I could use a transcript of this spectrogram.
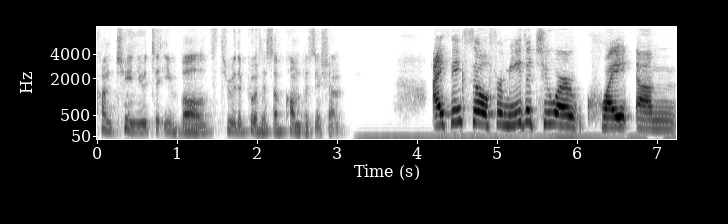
continue to evolve through the process of composition? I think so. For me, the two are quite um,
